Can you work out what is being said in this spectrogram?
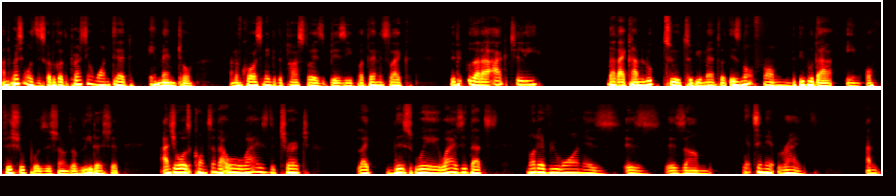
And the person was discouraged because the person wanted a mentor. And of course, maybe the pastor is busy, but then it's like the people that are actually that I can look to to be mentors is not from the people that are in official positions of leadership. And she was concerned that, oh, why is the church like this way? Why is it that not everyone is is is um getting it right? And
